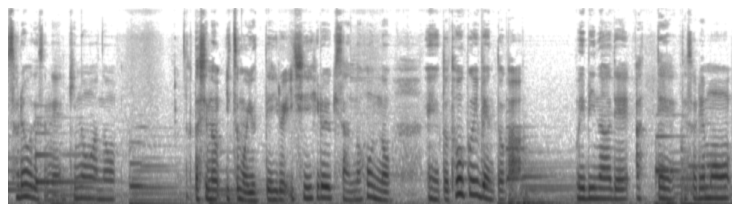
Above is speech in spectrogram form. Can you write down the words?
それをですね昨日あの私のいつも言っている石井宏之さんの本の、えーと、トークイベントがウェビナーであってでそれも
